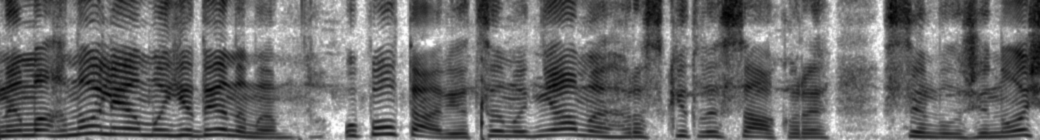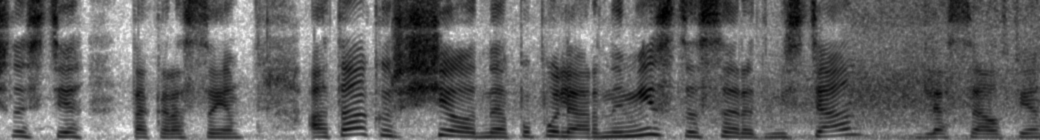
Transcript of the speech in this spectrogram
Не магноліями єдиними. У Полтаві цими днями розквітли сакури – символ жіночності та краси. А також ще одне популярне місце серед містян для селфі.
